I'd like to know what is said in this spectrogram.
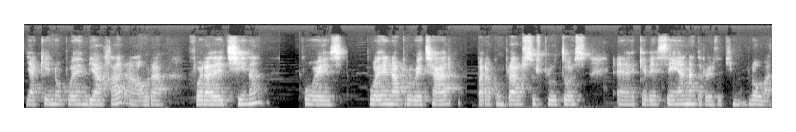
ya que no pueden viajar ahora fuera de China, pues pueden aprovechar para comprar sus productos eh, que desean a través de Timo Global.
